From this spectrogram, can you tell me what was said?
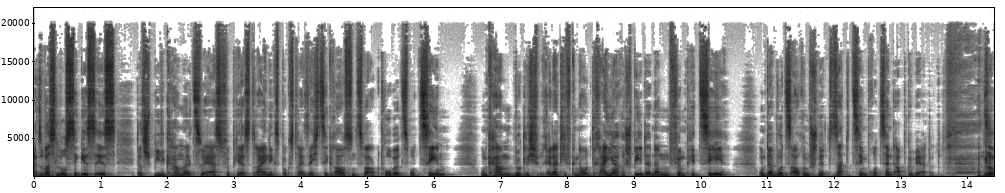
Also was lustig ist, ist, das Spiel kam halt zuerst für PS3 und Xbox 360 raus, und zwar Oktober 2010, und kam wirklich relativ genau drei Jahre später dann für einen PC. Und da wurde es auch im Schnitt satte 10% abgewertet. also,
